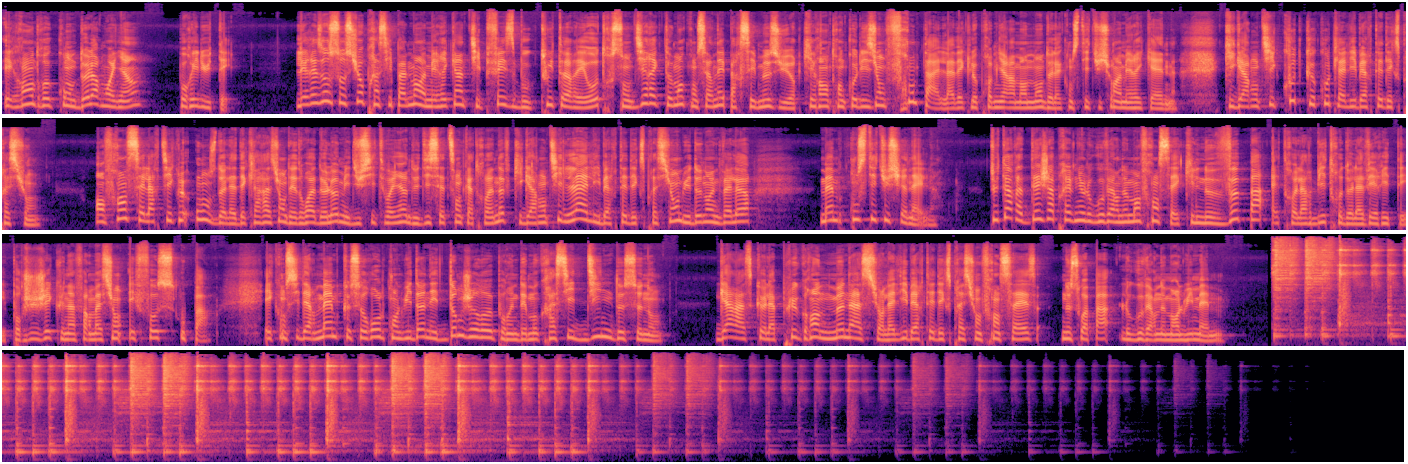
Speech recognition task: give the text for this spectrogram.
et rendre compte de leurs moyens pour y lutter. Les réseaux sociaux principalement américains type Facebook, Twitter et autres sont directement concernés par ces mesures qui rentrent en collision frontale avec le premier amendement de la Constitution américaine, qui garantit coûte que coûte la liberté d'expression. En France, c'est l'article 11 de la Déclaration des droits de l'homme et du citoyen de 1789 qui garantit la liberté d'expression, lui donnant une valeur même constitutionnelle. Twitter a déjà prévenu le gouvernement français qu'il ne veut pas être l'arbitre de la vérité pour juger qu'une information est fausse ou pas, et considère même que ce rôle qu'on lui donne est dangereux pour une démocratie digne de ce nom. Gare à ce que la plus grande menace sur la liberté d'expression française ne soit pas le gouvernement lui-même.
